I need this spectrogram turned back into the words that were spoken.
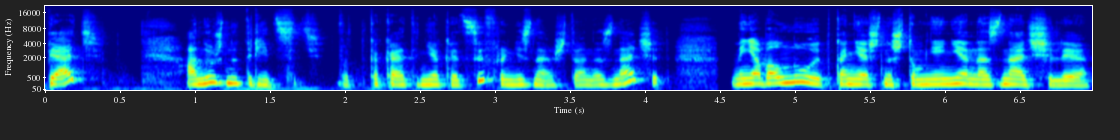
5 а нужно 30. Вот какая-то некая цифра, не знаю, что она значит. Меня волнует, конечно, что мне не назначили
